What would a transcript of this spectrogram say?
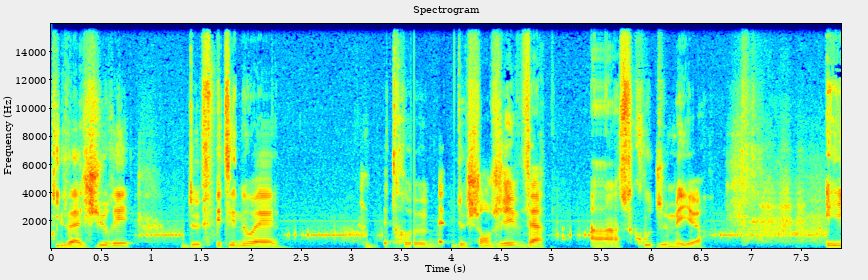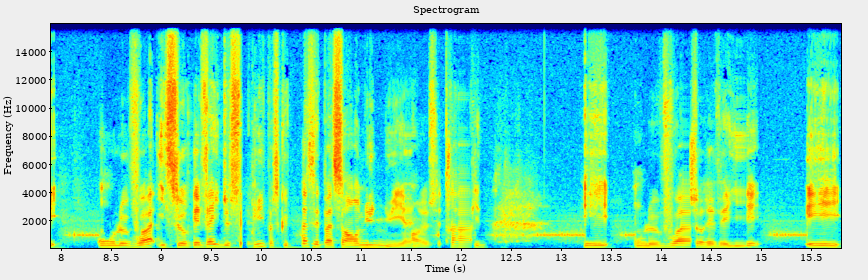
qu'il va jurer de fêter Noël, euh, de changer vers un Scrooge meilleur. Et on le voit, il se réveille de cette nuit parce que tout ça s'est passé en une nuit, hein, c'est très rapide. Et on le voit se réveiller et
